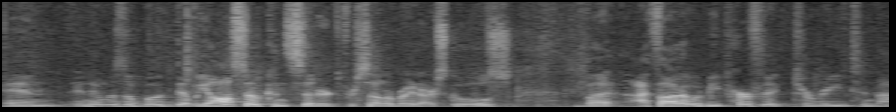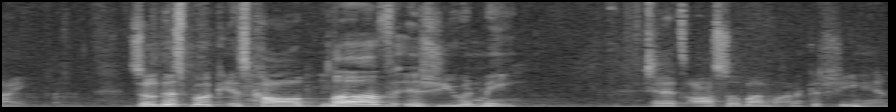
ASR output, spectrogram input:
And, and it was a book that we also considered for Celebrate Our Schools, but I thought it would be perfect to read tonight. So this book is called Love is You and Me, and it's also by Monica Sheehan.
